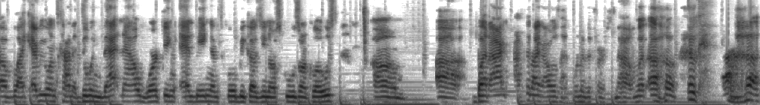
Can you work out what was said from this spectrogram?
of like everyone's kind of doing that now working and being in school because you know schools are closed um uh but i i feel like i was like one of the first now but uh, Okay.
